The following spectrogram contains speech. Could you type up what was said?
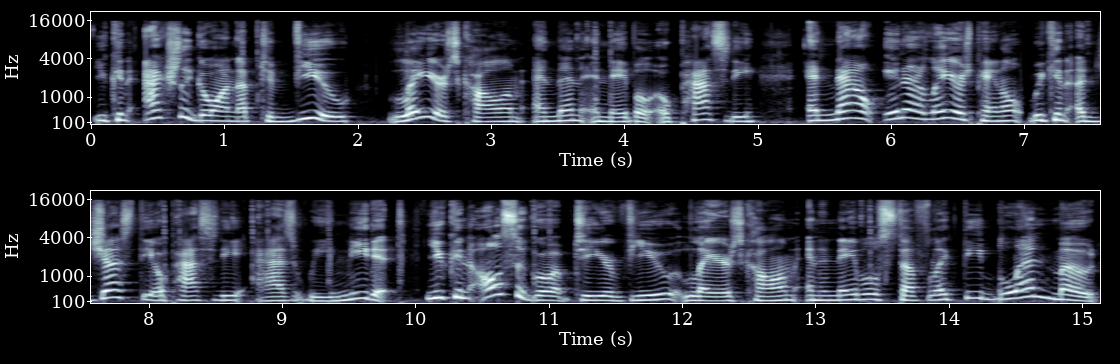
you can actually go on up to View, Layers column, and then enable opacity. And now in our Layers panel, we can adjust the opacity as we need it. You can also go up to your View, Layers column and enable stuff like the Blend mode.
